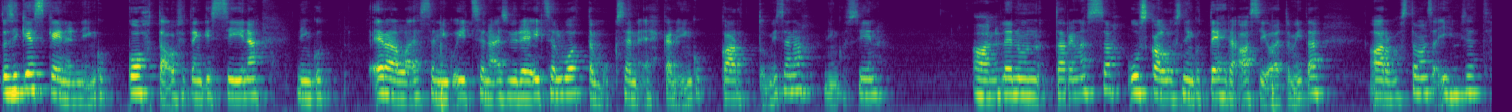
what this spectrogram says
tosi keskeinen niin kuin, kohtaus jotenkin siinä niin kuin, eräänlaisessa niin kuin, itsenäisyyden ja itseluottamuksen ehkä niin kuin, karttumisena niin kuin siinä On. Lenun tarinassa. Uskallus niin kuin, tehdä asioita, mitä arvostamansa ihmiset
